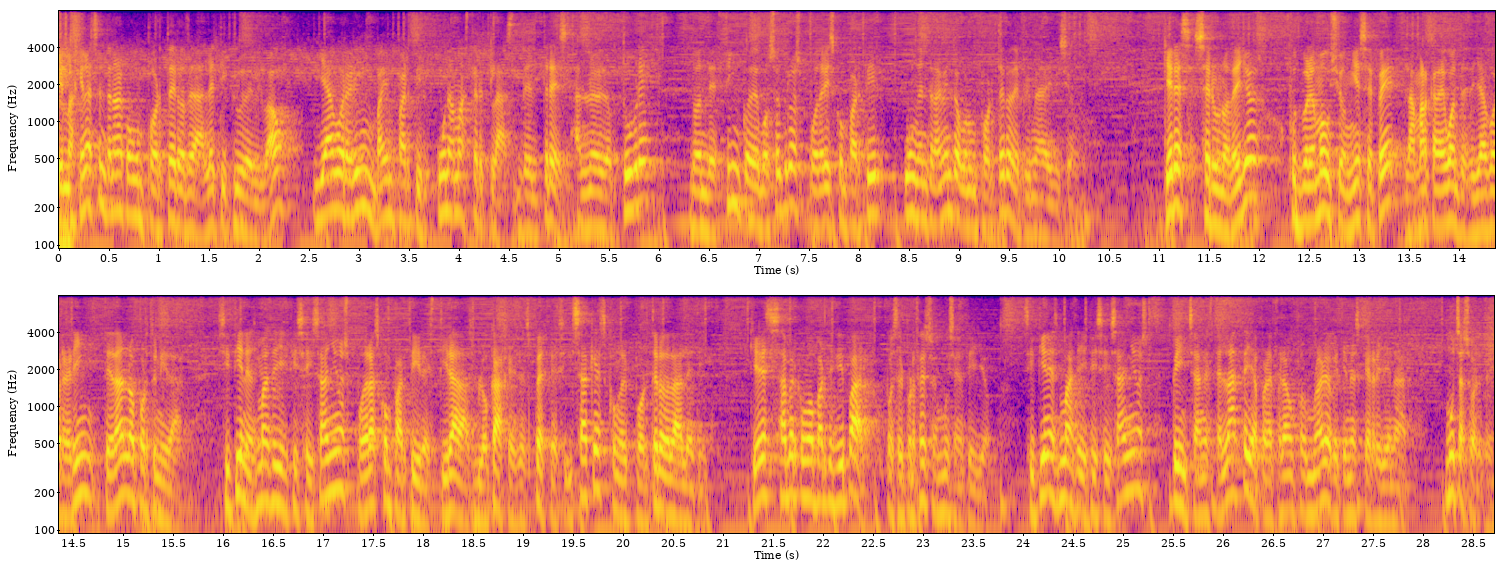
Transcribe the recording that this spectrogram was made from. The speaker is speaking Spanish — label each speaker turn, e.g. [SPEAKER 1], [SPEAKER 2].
[SPEAKER 1] ¿Te imaginas entrenar con un portero del Athletic Club de Bilbao? Iago Rerín va a impartir una masterclass del 3 al 9 de octubre donde 5 de vosotros podréis compartir un entrenamiento con un portero de primera división. ¿Quieres ser uno de ellos? Football Emotion y SP, la marca de guantes de Iago Rerín, te dan la oportunidad. Si tienes más de 16 años, podrás compartir estiradas, blocajes, despejes y saques con el portero del Athletic. ¿Quieres saber cómo participar? Pues el proceso es muy sencillo. Si tienes más de 16 años, pincha en este enlace y aparecerá un formulario que tienes que rellenar. ¡Mucha suerte!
